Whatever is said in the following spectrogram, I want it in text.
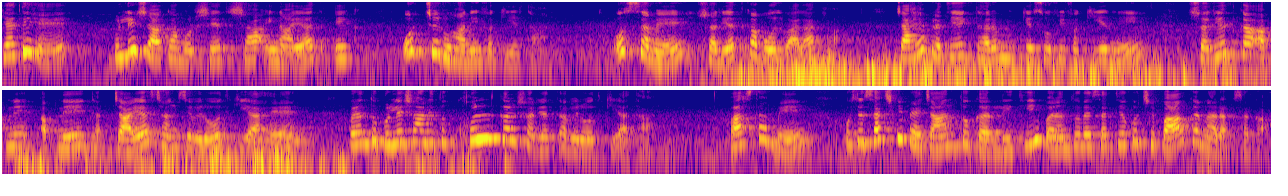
कहते हैं बुल्ले शाह का मुर्शिद शाह इनायत एक उच्च रूहानी फ़कीर था। उस समय शरीयत का बोलबाला था। चाहे प्रत्येक धर्म के सूफ़ी फ़कीर ने शरीयत का अपने अपने जायज़ ढंग से विरोध किया है, परंतु बुल्ले शाह ने तो खुलकर शरीयत का विरोध किया था। वास्तव में उसने सच की पहचान तो कर ली थी, परंतु वह सत्य को छिपा कर ना रख सका।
